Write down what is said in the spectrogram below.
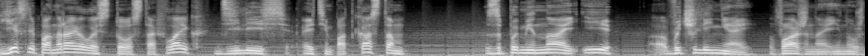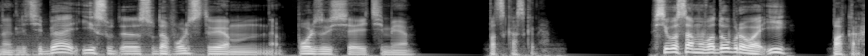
если понравилось, то ставь лайк, делись этим подкастом, запоминай и э, вычленяй важное и нужное для тебя и э, с удовольствием пользуйся этими подсказками. Всего самого доброго и пока.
